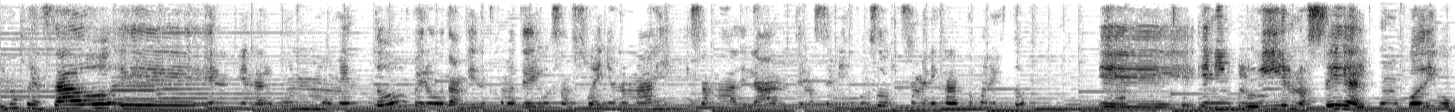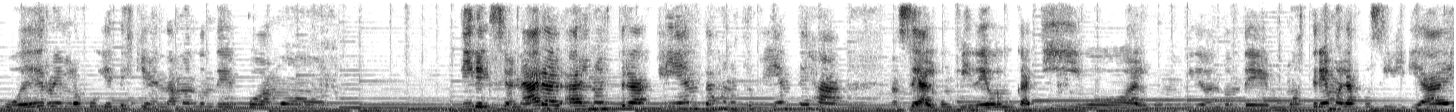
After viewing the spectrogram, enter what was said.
Hemos pensado eh, en, algún momento, pero también, como te digo, son sueños nomás y quizás más adelante, no sé, mi esposo se maneja harto con esto, eh, en incluir, no sé, algún código QR en los juguetes que vendamos donde podamos direccionar a, nuestras clientas, a nuestros clientes a, no sé, algún video educativo, algún video en donde mostremos las posibilidades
